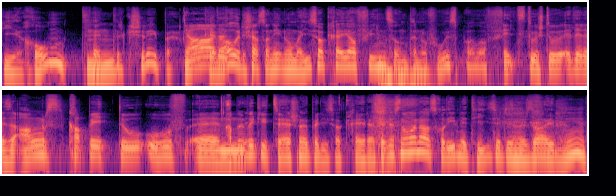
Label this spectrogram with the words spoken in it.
die kommt, mhm. hat er geschrieben. Ja, genau, er ist also nicht nur Eishockey-affin, sondern auch Fußball-affin. Jetzt tust du wieder ein anderes Kapitel auf... Ähm, aber reden zuerst noch über Eishockey reden. Das ist nur noch als kleiner Teaser, dass wir so in hm,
